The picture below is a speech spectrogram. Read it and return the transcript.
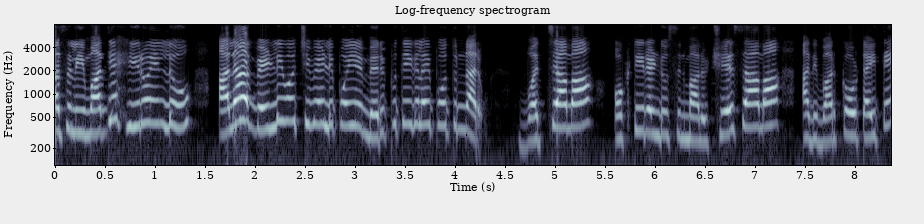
అసలు ఈ మధ్య హీరోయిన్లు అలా వెళ్ళి వచ్చి వెళ్ళిపోయే మెరుపు తీగలైపోతున్నారు. వచ్చామా? ఒకటి రెండు సినిమాలు చేశామా? అది వర్కౌట్ అయితే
